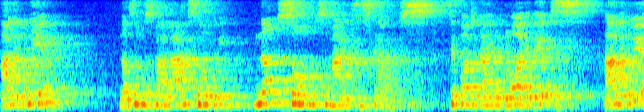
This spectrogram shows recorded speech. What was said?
Aleluia! Nós vamos falar sobre não somos mais escravos. Você pode dar um glória a Deus? Aleluia!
